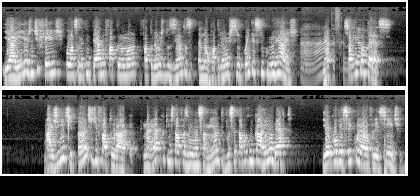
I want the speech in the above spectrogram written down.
E aí a gente fez o lançamento interno e faturamos, faturamos 200, não, faturamos 55 mil reais. Ah, né? tá Só que legal, acontece, a gente, antes de faturar, na época que a gente estava fazendo o lançamento, você estava com o carrinho aberto. E eu conversei com ela, falei, Cintia,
